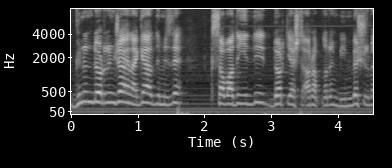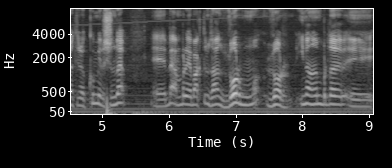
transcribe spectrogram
Günün dördüncü ayına geldiğimizde kısa vade 7 4 yaşlı Arapların 1500 metre kum yarışında e, ben buraya baktığım zaman zor mu? Zor. İnanın burada e,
